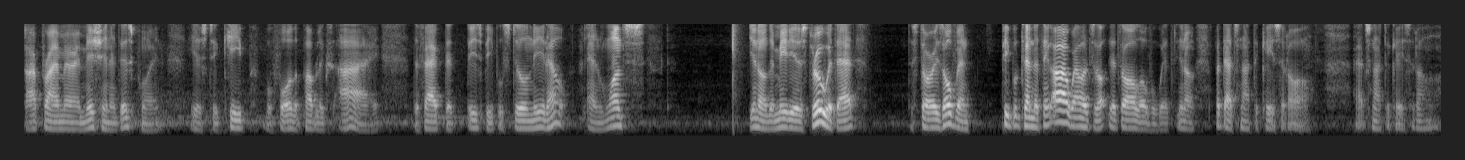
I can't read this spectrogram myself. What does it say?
Our primary mission at this point is to keep before the public's eye the fact that these people still need help. And once, you know, the media is through with that, the story's over, and people tend to think, oh, well, it's, it's all over with, you know. But that's not the case at all. That's not the case at all.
